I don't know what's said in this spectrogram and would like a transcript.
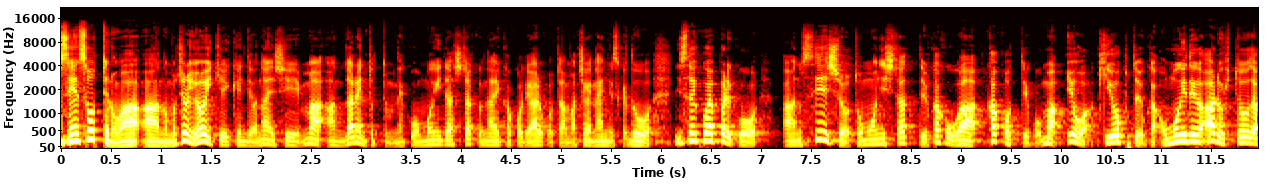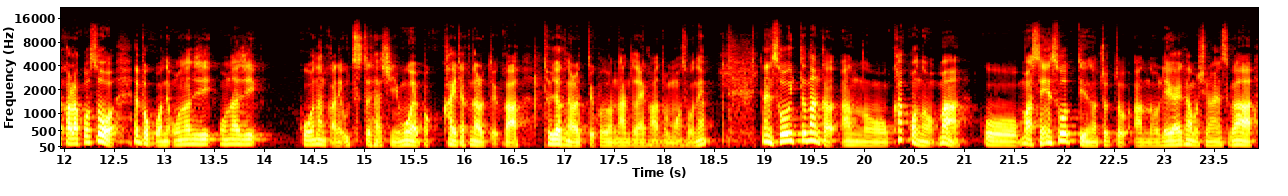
戦争っていうのはあのもちろん良い経験ではないし、まあ、あの誰にとってもねこう思い出したくない過去であることは間違いないんですけど実際こうやっぱりこうあの生死を共にしたっていう過去が過去っていうこう、まあ、要は記憶というか思い出がある人だからこそやっぱこうね同じ同じこうなんかね写った写真をやっぱ買いたくなるというか撮りたくなるっていうことなんじゃないかなと思うんですよね。なんでそういったなんかあの過去のまあこう、まあ、戦争っていうのはちょっとあの例外かもしれないですが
